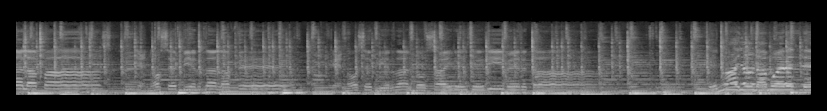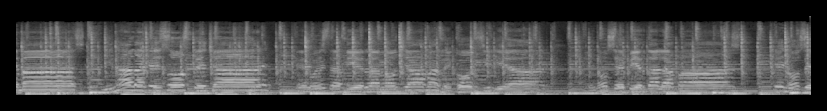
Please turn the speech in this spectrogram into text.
Pierda la paz, que no se pierda la fe, que no se pierdan los aires de libertad. Que no haya una muerte más, ni nada que sospechar, que nuestra tierra nos llama a reconciliar. Que no se pierda la paz, que no se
